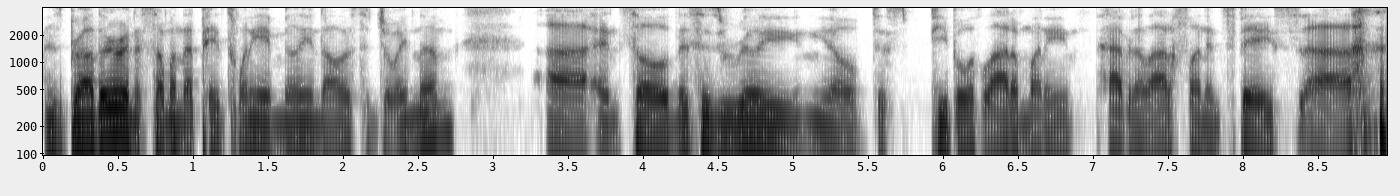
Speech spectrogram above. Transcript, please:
his brother and it's someone that paid $28 million to join them. Uh, and so this is really, you know, just people with a lot of money having a lot of fun in space. Uh,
